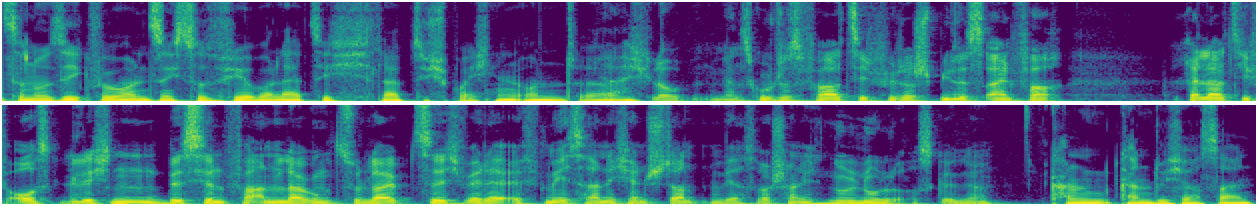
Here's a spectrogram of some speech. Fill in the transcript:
1-0-Sieg, wir wollen jetzt nicht so viel über Leipzig, Leipzig sprechen und ja ähm, ich glaube, ein ganz gutes Fazit für das Spiel ist einfach, relativ ausgeglichen, ein bisschen Veranlagung zu Leipzig. Wäre der Elfmeter nicht entstanden, wäre es wahrscheinlich 0-0 ausgegangen. Kann, kann durchaus sein.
